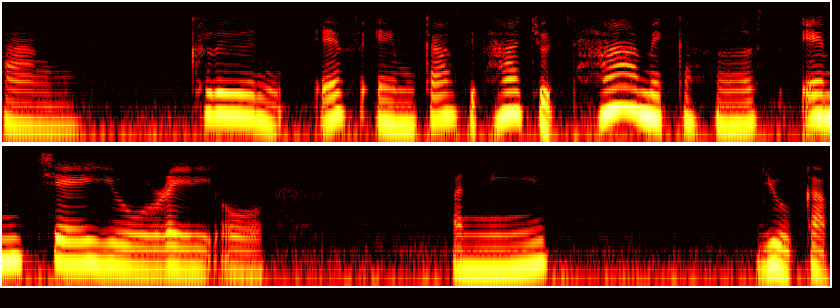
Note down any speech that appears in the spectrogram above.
ทางคลื่น FM 95.5 MHz MJU Radio วันนี้อยู่กับ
